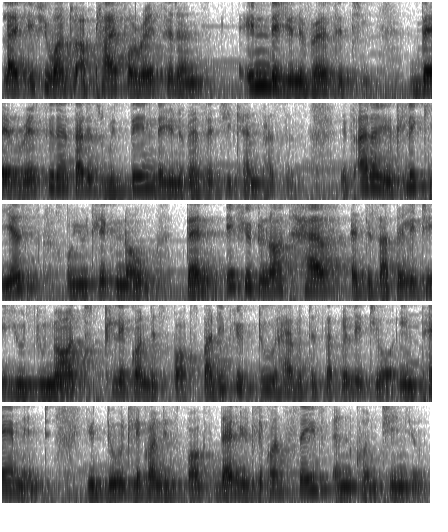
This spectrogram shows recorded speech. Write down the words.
like if you want to apply for residence in the university the resident that is within the university campuses. It's either you click yes or you click no. Then if you do not have a disability you do not click on this box. But if you do have a disability or impairment you do click on this box. Then you click on save and continue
